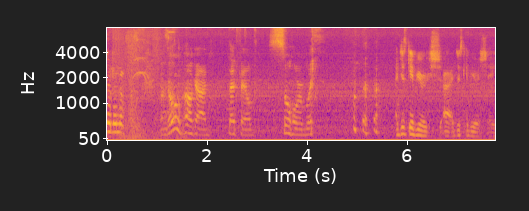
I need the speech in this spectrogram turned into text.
No, no, no. Go! Oh god. That failed. So horribly. I just give you a sh- uh, I just give you a shade.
